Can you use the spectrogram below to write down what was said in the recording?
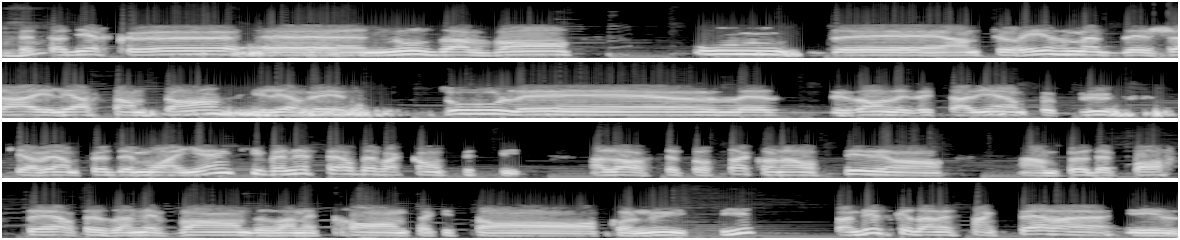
Mhm. C'est-à-dire que euh, nous avons eu de, un tourisme déjà il y a 100 ans. Il y avait tous les, les, disons, les Italiens un peu plus, qui avaient un peu de moyens, qui venaient faire des vacances ici. Alors, c'est pour ça qu'on a aussi un, peu de posters des années 20, des années 30 qui sont connus ici. Tandis que dans les cinq terres, ils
